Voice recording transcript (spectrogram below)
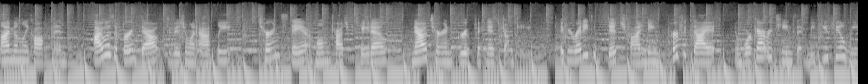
I'm Emily Kaufman. I was a burnt out Division 1 athlete, turned stay-at-home couch potato, now turned group fitness junkie. If you're ready to ditch finding the perfect diet and workout routines that make you feel weak,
